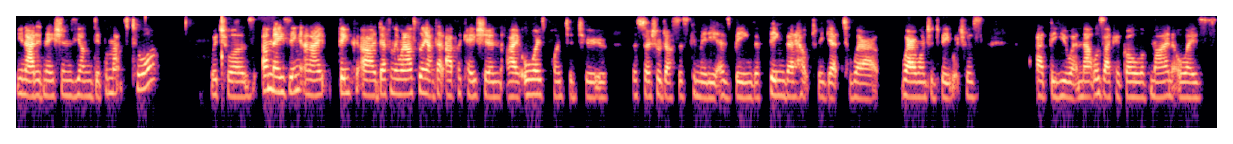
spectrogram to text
United Nations Young Diplomats Tour, which was amazing. And I think uh, definitely when I was filling out that application, I always pointed to the Social Justice Committee as being the thing that helped me get to where I, where I wanted to be, which was at the UN. That was like a goal of mine, always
